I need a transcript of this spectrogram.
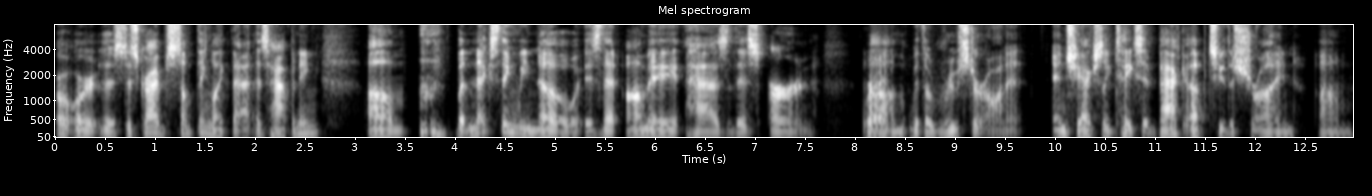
or or there's described something like that is happening. Um, but next thing we know is that Ame has this urn um, with a rooster on it, and she actually takes it back up to the shrine, um,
